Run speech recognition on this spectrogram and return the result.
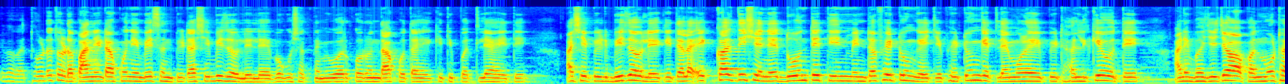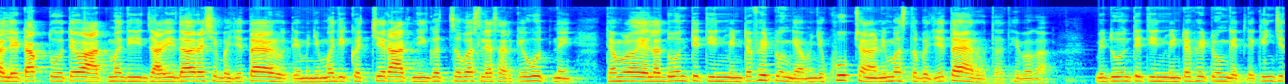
हे बघा थोडं थोडं पाणी टाकून हे बेसन पीठ असे भिजवलेले आहे. बघू शकता मी वर करून दाखवत आहे किती पतले आहे ते. असे पीठ भिजवले की त्याला एकाच दिशेने दोन ते तीन मिनटं फेटून घ्यायचे. फेटून घेतल्यामुळे हे पीठ हलके होते. आणि भजे जेव्हा आपण मोठाले टाकतो तेव्हा आतमध्ये जाळीदार असे भजे तयार होते. म्हणजे मध्ये कच्चे राहत नाही गच्च बसल्यासारखे होत नाही. त्यामुळं याला दोन ते तीन मिनटं फेटून घ्या. म्हणजे खूप छान आणि मस्त भजे तयार होतात. हे बघा मी दोन ते तीन मिनटं फेटून घेतले. किंचित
